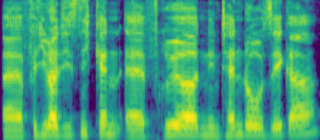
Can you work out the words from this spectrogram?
Äh, für die Leute, die es nicht kennen, äh, früher Nintendo, Sega,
